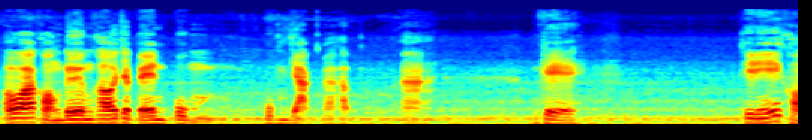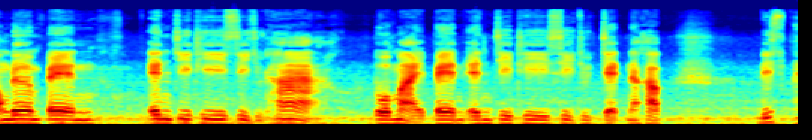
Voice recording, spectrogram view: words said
เพราะว่าของเดิมเขาจะเป็นปุ่มปุ่มหยักนะครับ อ่า โอเค ทีนี้ของเดิมเป็น NGT 4.5 ตัวใหม่เป็น NGT 4.7 นะครับ ดิสเพ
